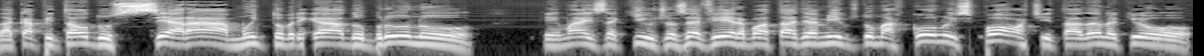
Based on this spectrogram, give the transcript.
da capital do Ceará. Muito obrigado, Bruno. Quem mais aqui? O José Vieira. Boa tarde, amigos do Marcou no Esporte. Tá dando aqui o.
